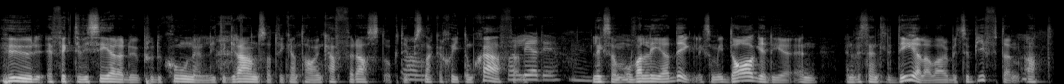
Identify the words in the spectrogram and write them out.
hur effektiviserar du produktionen lite grann så att vi kan ta en kafferast och typ Ja. snacka skit om Var chefen? ledig. liksom, och vara ledig. Liksom. Idag är det en, en väsentlig del av arbetsuppgiften Mm. att,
